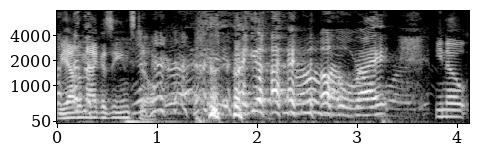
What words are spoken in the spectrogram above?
we have a magazine still. I know, right? You know, i-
